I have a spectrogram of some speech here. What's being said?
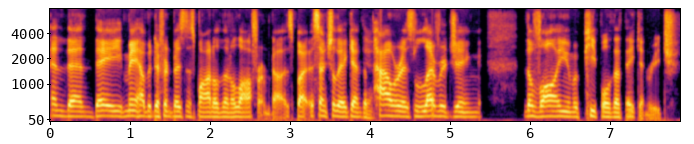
and then they may have a different business model than a law firm does but essentially again the yeah. power is leveraging the volume of people that they can reach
